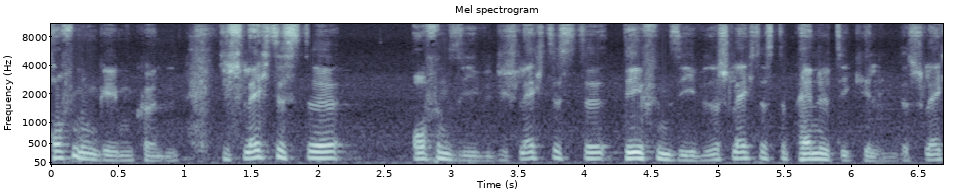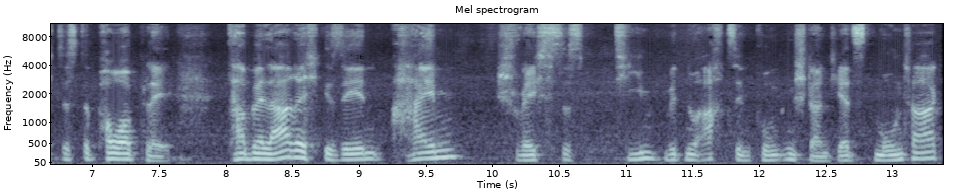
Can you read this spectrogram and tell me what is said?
Hoffnung geben können. Die schlechteste Offensive, die schlechteste Defensive, das schlechteste Penalty-Killing, das schlechteste Powerplay. Tabellarisch gesehen heimschwächstes Team mit nur 18 Punkten, stand jetzt Montag.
